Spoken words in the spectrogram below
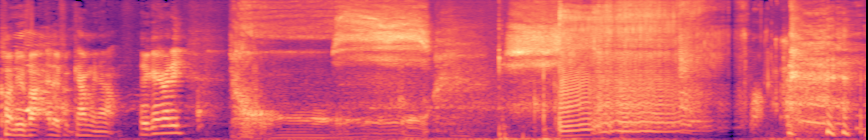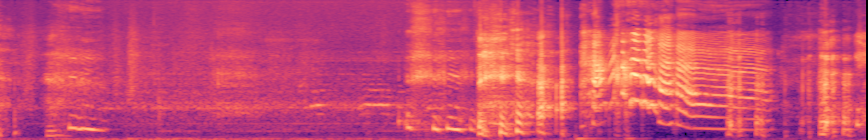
Can't do that elephant, can we now? Here you go, ready?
